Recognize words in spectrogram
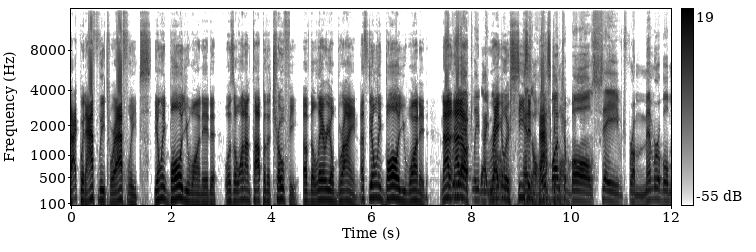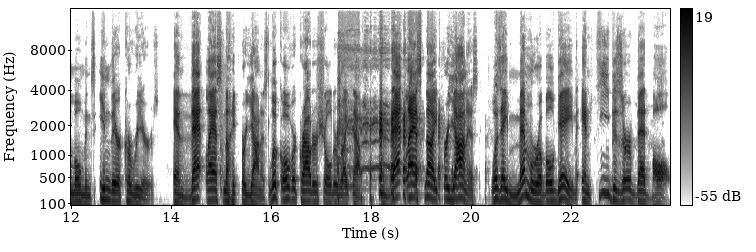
back when athletes were athletes, the only ball you wanted was the one on top of the trophy of the Larry O'Brien. That's the only ball you wanted. Not, Every not a regular season a whole basketball. bunch of balls saved from memorable moments in their careers. And that last night for Giannis, look over Crowder's shoulder right now. and that last night for Giannis was a memorable game, and he deserved that ball.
